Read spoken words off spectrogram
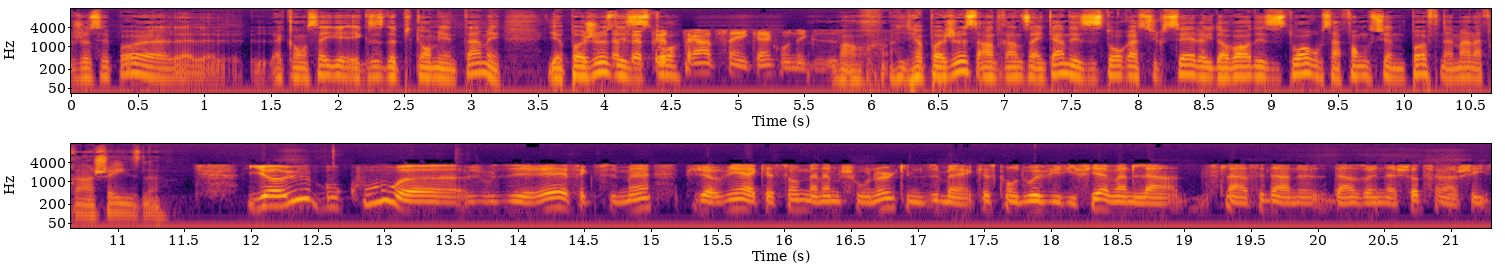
je sais pas, euh, le, le- le conseil existe depuis combien de temps, mais il n'y a pas juste Ça des fait histoires. près de 35 ans qu'on existe. Bon, il n'y a pas juste en 35 ans des histoires à succès. Là. Il doit y avoir des histoires où ça fonctionne pas finalement la franchise. Là. Il y a eu beaucoup, euh, je vous dirais, effectivement, puis je reviens à la question de Mme Schoner qui me dit, ben, qu'est-ce qu'on doit vérifier avant de, se lancer dans, un- achat de franchise?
